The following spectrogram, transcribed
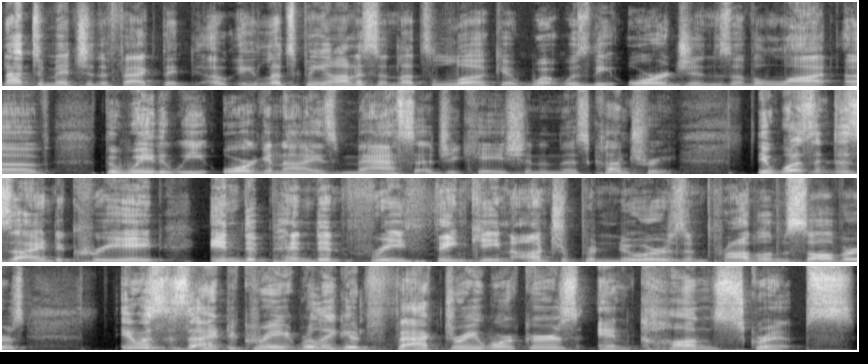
Not to mention the fact that let's be honest and let's look at what was the origins of a lot of the way that we organize mass education in this country. It wasn't designed to create independent free thinking entrepreneurs and problem solvers. It was designed to create really good factory workers and conscripts.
